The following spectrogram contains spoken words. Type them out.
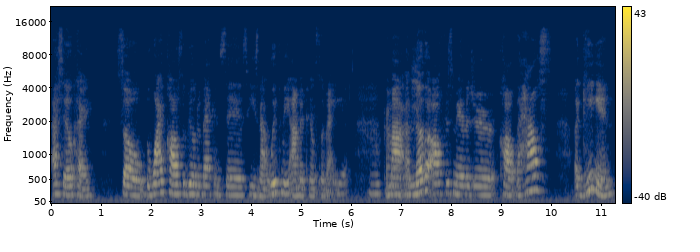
I said, okay. So the wife calls the building back and says, he's not with me. I'm in Pennsylvania. Oh, My another office manager called the house. Again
